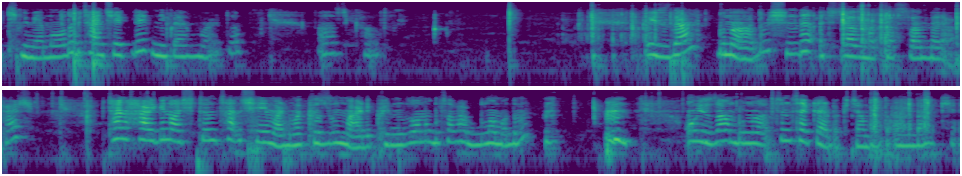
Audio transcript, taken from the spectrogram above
iki Nivea'm oldu. Bir tane çekli Nivea'm vardı. Azıcık kaldı. O yüzden bunu aldım. Şimdi açacağız makasla beraber. Bir tane her gün açtığım tane şeyim vardı. Makasım vardı. Kırmızı onu bu sefer bulamadım. o yüzden bunu açtım. Tekrar bakacağım burada. Onu belki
